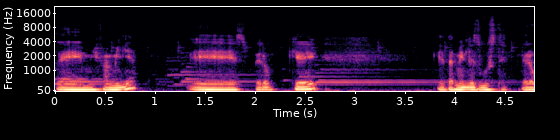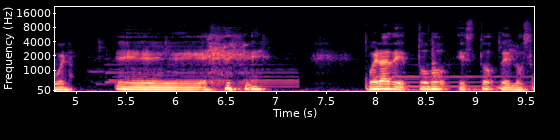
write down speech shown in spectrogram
mi familia. espero que, que, también les guste, pero bueno. fuera de todo esto de los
